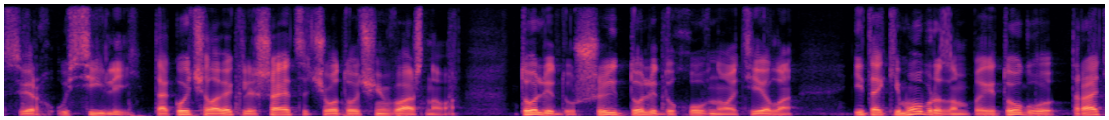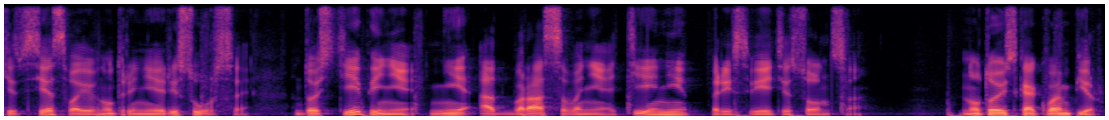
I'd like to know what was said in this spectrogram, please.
сверхусилий такой человек лишается чего-то очень важного. То ли души, то ли духовного тела. И таким образом по итогу тратит все свои внутренние ресурсы до степени не отбрасывания тени при свете солнца. Ну то есть как вампир,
